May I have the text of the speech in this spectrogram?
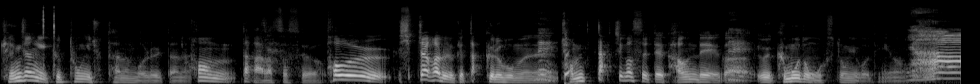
굉장히 교통이 좋다는 걸 일단은 처음 딱 알았었어요. 서울 십자가로 이렇게 딱 그려보면 네. 점 딱 찍었을 때 가운데가 네. 여기 금호동 옥수동이거든요. 야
